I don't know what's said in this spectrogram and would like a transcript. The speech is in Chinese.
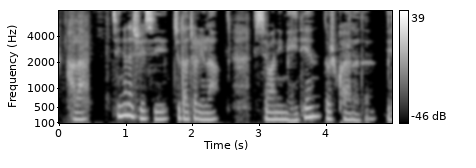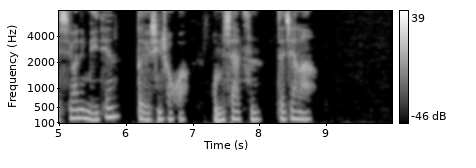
好啦，今天的学习就到这里了。希望你每一天都是快乐的，也希望你每一天都有新收获。我们下次再见了！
